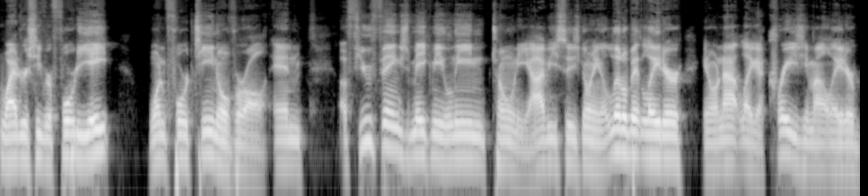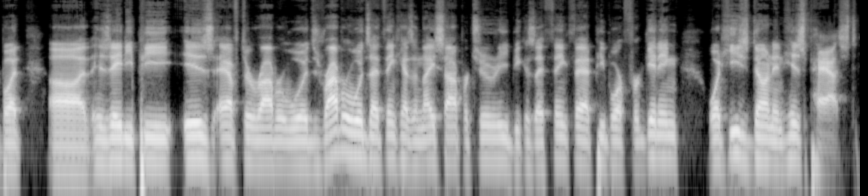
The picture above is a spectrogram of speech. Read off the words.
wide receiver 48, 114 overall. And a few things make me lean Toney. Obviously, he's going a little bit later, you know, not like a crazy amount later, but uh, his ADP is after Robert Woods. Robert Woods, I think, has a nice opportunity because I think that people are forgetting what he's done in his past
